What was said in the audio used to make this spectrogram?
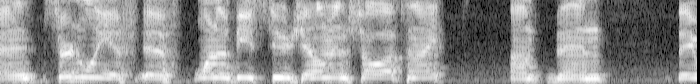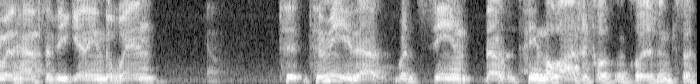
And certainly, if if one of these two gentlemen show up tonight, um, then they would have to be getting the win. Yep. To to me, that would seem that would seem the logical conclusion. So,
